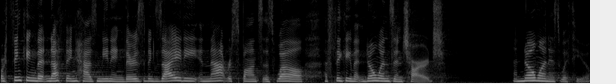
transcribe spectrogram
or thinking that nothing has meaning. There is an anxiety in that response as well of thinking that no one's in charge and no one is with you.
